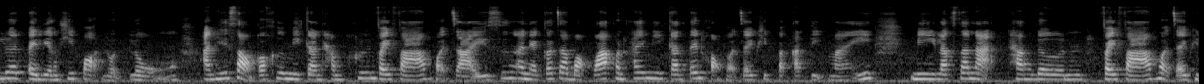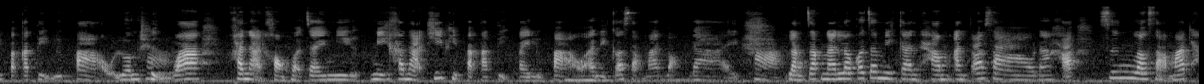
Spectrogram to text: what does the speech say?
เลือดไปเลี้ยงที่ปอดลดลง อันที่สองก็คือมีการทำคลื่นไฟฟ้าหัวใจ ซึ่งอันเนี้ยก็จะบอกว่าคนไข้มีการเต้นของหัวใจผิดปกติไหม มีลักษณะทางเดินไฟฟ้าหัวใจผิดปกติหรือเปล่า รวมถึงว่าขนาดของหัวใจมีมีขนาดที่ผิดปกติไปหรือเปล่าอืมอันนี้ก็สามารถบอกได้ค่ะหลังจากนั้นเราก็จะมีการทำอัลตราซาวนด์นะคะ ซึ่งเราสามารถท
